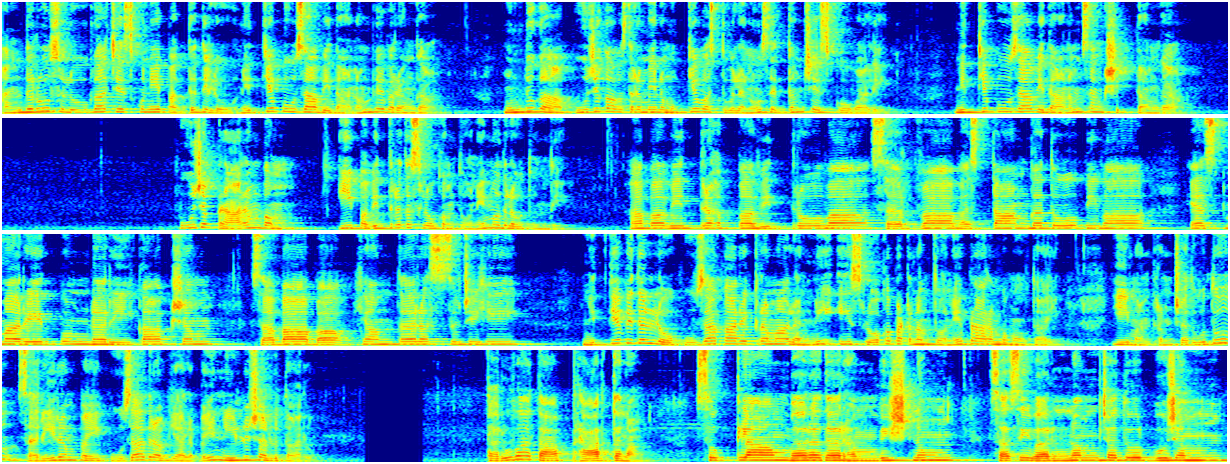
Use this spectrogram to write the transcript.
అందరూ సులువుగా చేసుకునే పద్ధతిలో నిత్య పూజా విధానం వివరంగా. ముందుగా పూజకు అవసరమైన ముఖ్య వస్తువులను సిద్ధం చేసుకోవాలి. నిత్య పూజా విధానం సంక్షిప్తంగా. పూజ ప్రారంభం ఈ పవిత్రత శ్లోకంతోనే మొదలవుతుంది. అపవిత్ర పవిత్రో వా సర్వావస్థాం గతోపి వా యస్మరేత్ పుండరీకాక్షం సబాబాహ్యంతరశుచి నిత్య విధుల్లో పూజా కార్యక్రమాలన్నీ ఈ శ్లోక పఠనంతోనే ప్రారంభమవుతాయి. ఈ మంత్రం చదువుతూ శరీరంపై పూజా ద్రవ్యాలపై నీళ్ళు చల్లుతారు. తరువాత ప్రార్థన. శుక్లాంబరధరం విష్ణుం శశివర్ణం చతుర్భుజం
